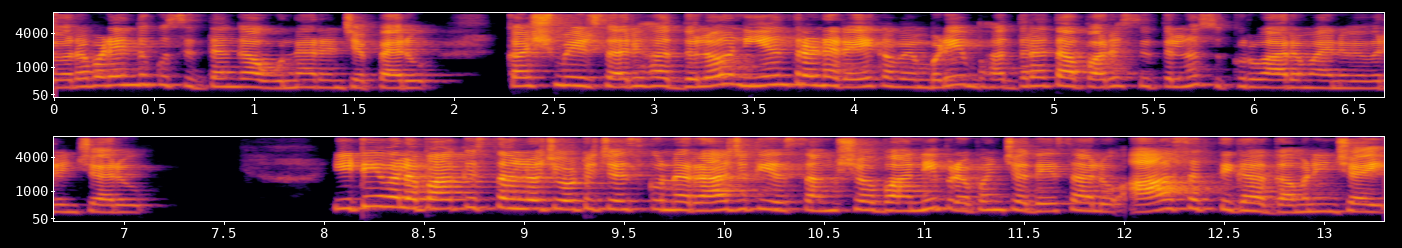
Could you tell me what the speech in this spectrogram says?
చొరబడేందుకు సిద్ధంగా ఉన్నారని చెప్పారు. కశ్మీర్ సరిహద్దులో నియంత్రణ రేఖ వెంబడి భద్రతా పరిస్థితులను శుక్రవారం ఆయన వివరించారు. ఇటీవల పాకిస్తాన్లో చోటు చేసుకున్న రాజకీయ సంక్షోభాన్ని ప్రపంచ దేశాలు ఆసక్తిగా గమనించాయి.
